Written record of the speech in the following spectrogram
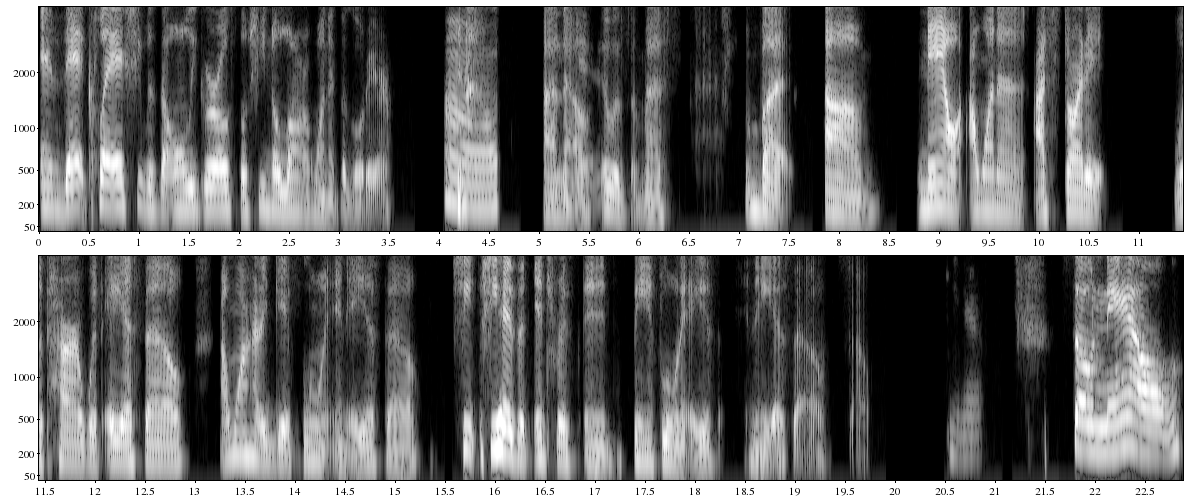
and that class she was the only girl, so she no longer wanted to go there. Oh, I know Yeah. it was a mess, but um, now I want to. I started with her with ASL. I want her to get fluent in ASL. She she has an interest in being fluent in AS in ASL. So Yeah. So now,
